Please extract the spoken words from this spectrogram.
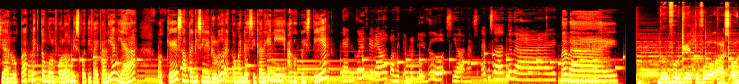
jangan lupa klik tombol follow di Spotify kalian ya. Oke, sampai di sini dulu rekomendasi kali ini. Aku Christine. Dan gue Virial pamit undur diri dulu. See you on next episode. Bye-bye. Bye-bye. Don't forget to follow us on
